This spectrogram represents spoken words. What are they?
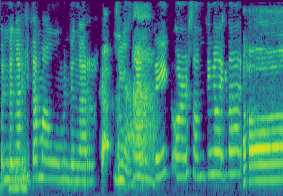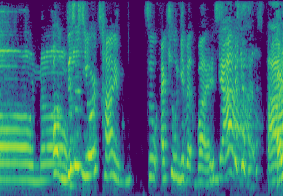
pendengar kita mau mendengar Yeah. Hendrik or something like that. Oh no! Oh, this is your time. to actually give advice. Yeah. I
